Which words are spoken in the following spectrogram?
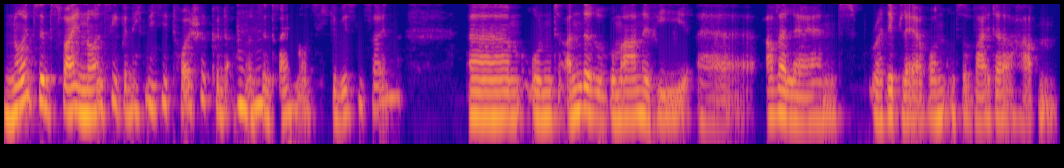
1992, wenn ich mich nicht täusche, könnte auch mhm. 1993 gewesen sein. Ähm, und andere Romane wie äh, Overland, Ready Player One und so weiter haben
